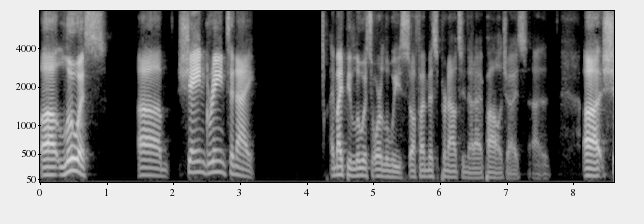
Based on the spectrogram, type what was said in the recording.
Uh, Lewis, um, Shane Greene tonight. I might be Lewis or Luis. So if I'm mispronouncing that, I apologize. Uh, uh, Sh-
